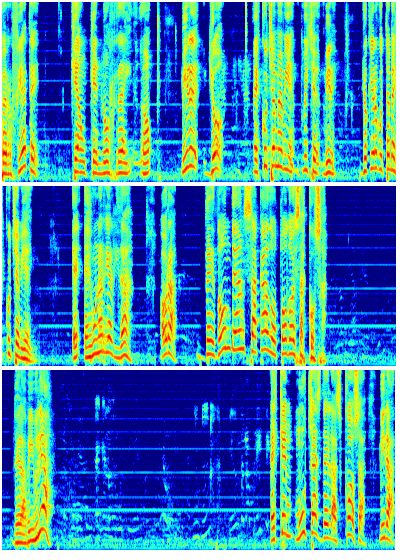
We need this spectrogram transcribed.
Pero fíjate que aunque no rey, no, mire, yo, escúchame bien, mire, mire, yo quiero que usted me escuche bien. Es, es una realidad. Ahora, ¿de dónde han sacado todas esas cosas? De la Biblia. Es que muchas de las cosas, mira,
